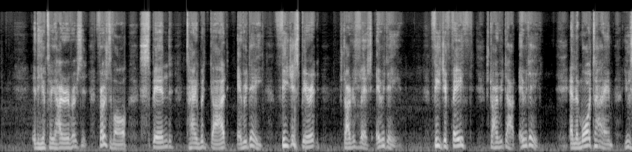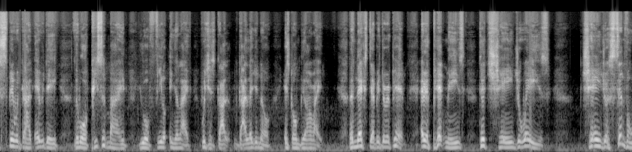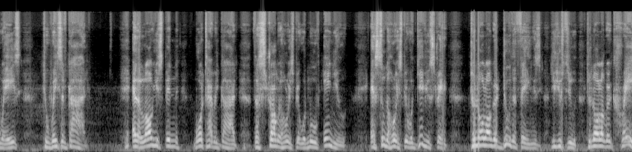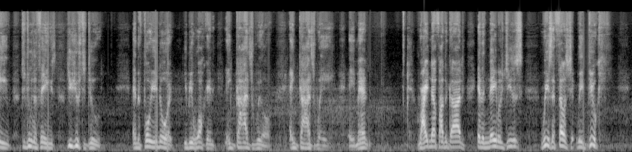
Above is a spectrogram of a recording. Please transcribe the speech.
And he'll tell you how to reverse it. First of all, spend time with God every day. Feed your spirit, starve your flesh every day. Feed your faith, starve your doubt every day. And the more time you spend with God every day, the more peace of mind you will feel in your life, which is God, God let you know it's going to be all right. The next step is to repent. And repent means to change your ways, change your sinful ways to ways of God. And the longer you spend more time with God, the stronger the Holy Spirit will move in you. And soon the Holy Spirit will give you strength to no longer do the things you used to do, to no longer crave to do the things you used to do. And before you know it, you'll be walking in God's will and God's way. Amen. Right now, Father God, in the name of Jesus, we as a fellowship rebuke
